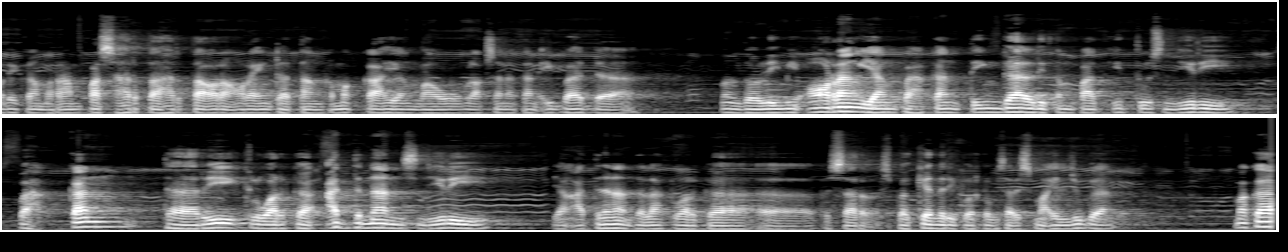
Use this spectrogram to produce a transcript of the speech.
mereka merampas harta-harta orang-orang yang datang ke Mekah yang mau melaksanakan ibadah mendolimi orang yang bahkan tinggal di tempat itu sendiri bahkan dari keluarga Adnan sendiri. Yang Adnan adalah keluarga uh, besar sebagian dari keluarga besar Ismail juga. Maka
